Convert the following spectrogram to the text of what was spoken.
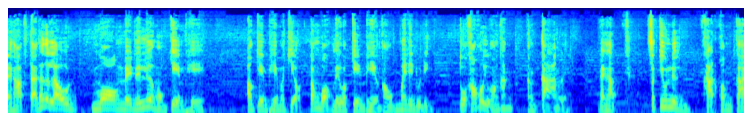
นะครับ แต่ถ้าเกิดเรามองในในเรื่องของเกมเพย์ เอาเกมเพลย์มาเกี่ยว ต้องบอกเลยว่าเกมเพลย์ของเขาไม่ได้ดูดี ตัวเขาก็อยู่ข้างๆกลางๆเลยนะครับ สกิลหนึ่งขาดความไกล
